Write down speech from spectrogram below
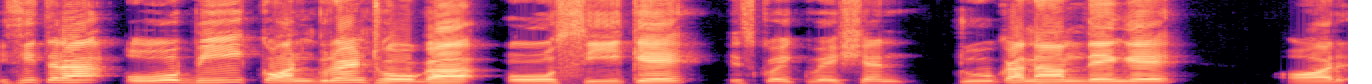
इसी तरह ओ बी कॉन्ग्रुएंट होगा ओ सी के। इसको इक्वेशन टू का नाम देंगे और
